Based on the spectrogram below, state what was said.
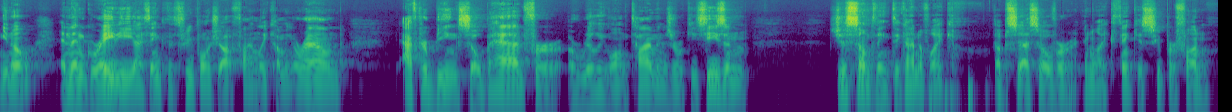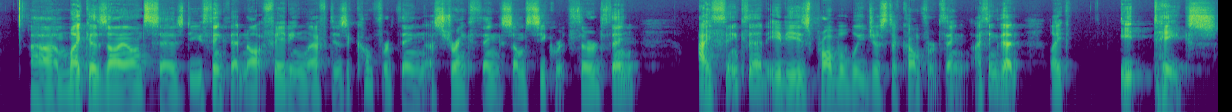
you know and then Grady I think the three point shot finally coming around after being so bad for a really long time in his rookie season just something to kind of like obsess over and like think is super fun uh, Micah Zion says, Do you think that not fading left is a comfort thing, a strength thing, some secret third thing? I think that it is probably just a comfort thing. I think that like it takes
